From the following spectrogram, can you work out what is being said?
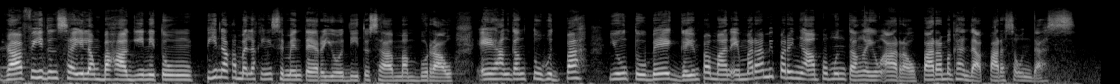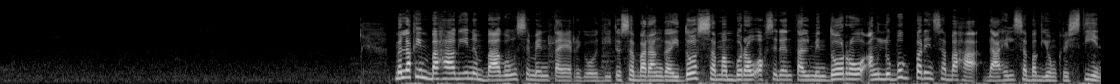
Rafi, dun sa ilang bahagi nitong pinakamalaking sementeryo dito sa Mamburao, eh hanggang tuhod pa yung tubig. Gayon pa man, eh marami pa rin nga ang pumunta ngayong araw para maghanda para sa undas. Malaking bahagi ng bagong sementeryo dito sa Barangay 2 sa Mamburao Occidental, Mindoro ang lubog pa rin sa baha dahil sa bagyong Christine.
